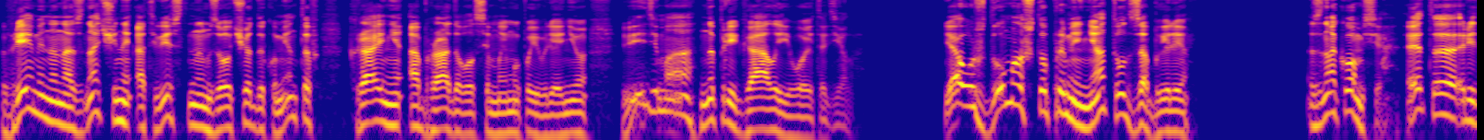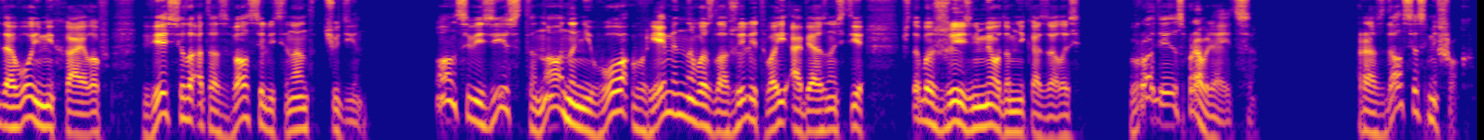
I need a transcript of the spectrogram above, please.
Временно назначенный ответственным за учет документов крайне обрадовался моему появлению. Видимо, напрягало его это дело. Я уж думал, что про меня тут забыли. «Знакомься, это рядовой Михайлов», — весело отозвался лейтенант Чудин. «Он связист, но на него временно возложили твои обязанности, чтобы жизнь медом не казалась. Вроде справляется. Раздался смешок.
